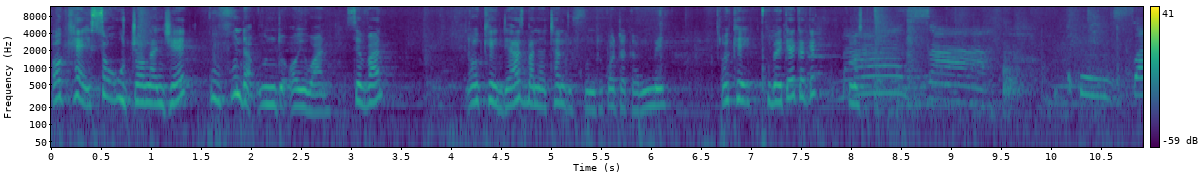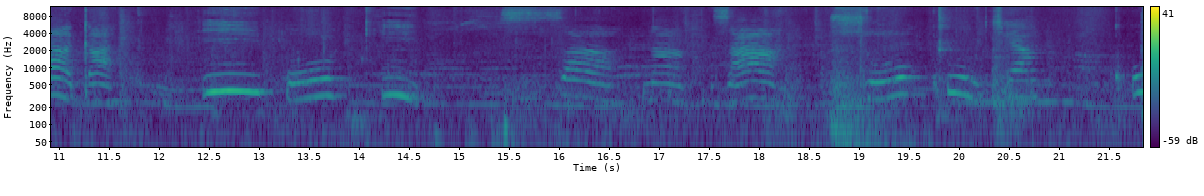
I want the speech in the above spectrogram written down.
okay so ujonga nje kufunda umntu oyi-one sevani Okay, ndiyazi uba nathanda ufunda kodwa kanimeni. Okay, qhubekeka ke. Baza kufaka ibhokisana zazokutya ku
